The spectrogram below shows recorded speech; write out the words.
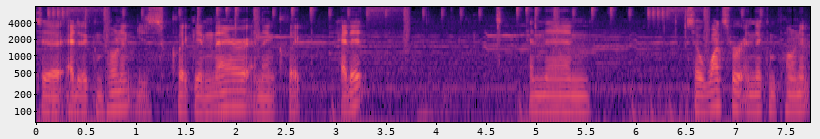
to edit a component, you just click in there and then click edit. And then, so once we're in the component,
